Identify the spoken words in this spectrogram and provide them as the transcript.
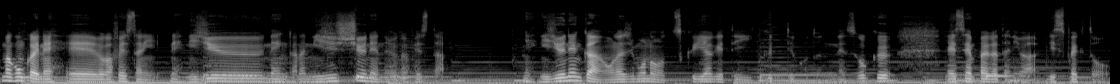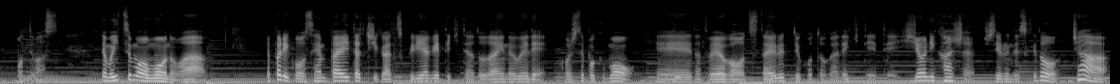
まあ、今回ね、えー、ヨガフェスタにね、20年かな、20周年のヨガフェスタ、ね、20年間同じものを作り上げていくっていうことにね、すごく、先輩方にはリスペクトを持ってます。でもいつも思うのは、やっぱりこう先輩たちが作り上げてきた土台の上で、こうして僕も、えー、例えばヨガを伝えるっていうことができていて、非常に感謝してるんですけど、じゃあ、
